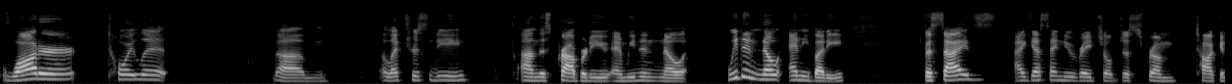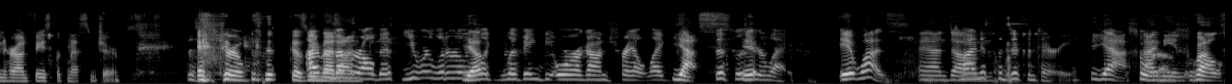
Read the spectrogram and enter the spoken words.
water toilet um, electricity on this property, and we didn't know we didn't know anybody besides. I guess I knew Rachel just from talking to her on Facebook Messenger. This is true. Because I remember on... all this. You were literally yep. like living the Oregon Trail. Like yes, this was it, your life. It was, and um, minus the dysentery. Yeah, I of. mean, well,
